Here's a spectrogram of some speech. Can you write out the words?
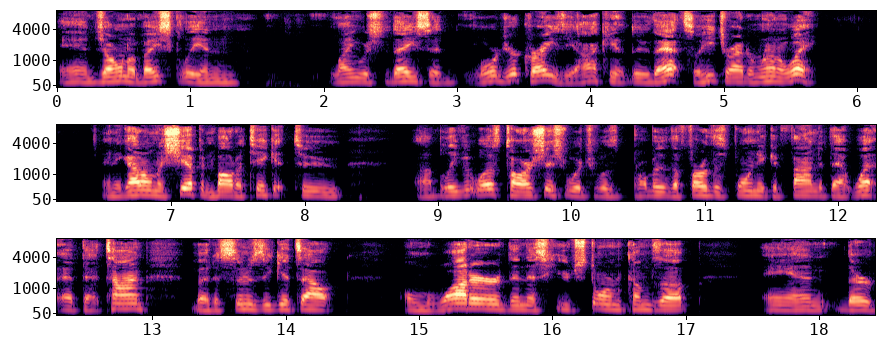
And Jonah basically, in language today, said, Lord, you're crazy. I can't do that. So he tried to run away. And he got on a ship and bought a ticket to, I believe it was Tarshish, which was probably the furthest point he could find at that at that time. But as soon as he gets out on the water, then this huge storm comes up, and they're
